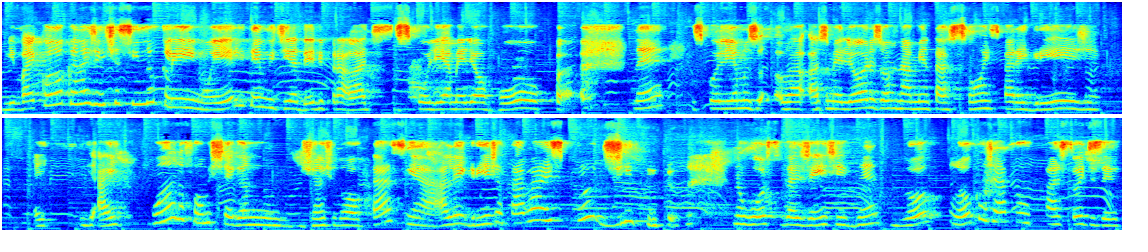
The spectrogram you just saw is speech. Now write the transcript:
E vai colocando a gente assim no clima. Ele teve o dia dele para lá de escolher a melhor roupa, né? Escolhemos as melhores ornamentações para a igreja. Aí, aí quando fomos chegando diante do altar, assim, a alegria já estava explodindo no rosto da gente, né? Louco, louco já para o pastor dizer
